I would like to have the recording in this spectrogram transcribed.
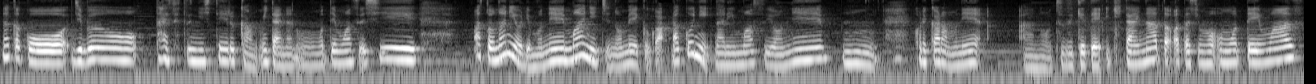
なんかこう、自分を大切にしている感みたいなのも持てますし、あと何よりもね毎日のメイクが楽になりますよね。うん、これからもねあの続けていきたいなと私も思っています。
